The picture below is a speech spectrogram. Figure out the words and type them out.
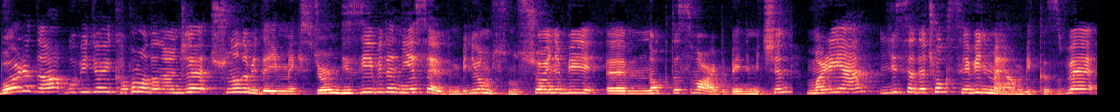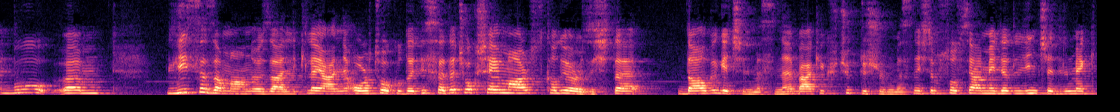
Bu arada bu videoyu kapamadan önce şuna da bir değinmek istiyorum. Diziyi bir de niye sevdim biliyor musunuz? Şöyle bir e, noktası vardı benim için. Marianne lisede çok sevilmeyen bir kız ve bu... E, lise zamanı özellikle yani ortaokulda, lisede çok şeye maruz kalıyoruz işte dalga geçilmesine, belki küçük düşürülmesine, işte bu sosyal medyada linç edilmek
